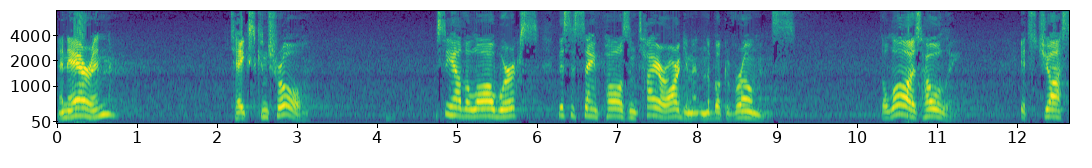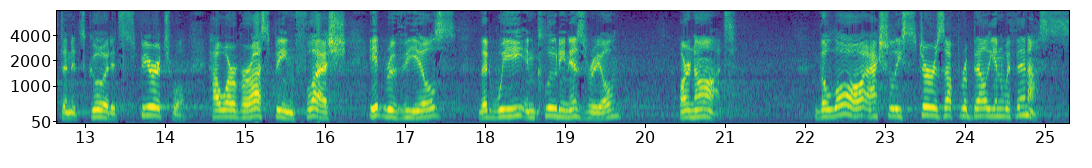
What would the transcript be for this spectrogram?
And Aaron takes control. You see how the law works? This is St. Paul's entire argument in the book of Romans. The law is holy, it's just, and it's good, it's spiritual. However, us being flesh, it reveals that we, including Israel, are not. The law actually stirs up rebellion within us.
